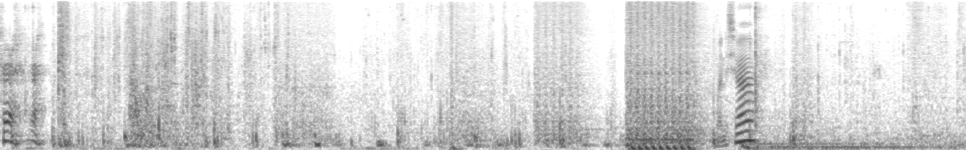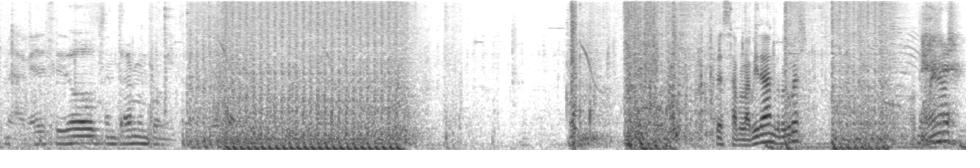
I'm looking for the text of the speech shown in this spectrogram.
Buenísima. Mira, que he decidido centrarme un poquito. Te salva la vida, no te preocupes. Otro menos.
